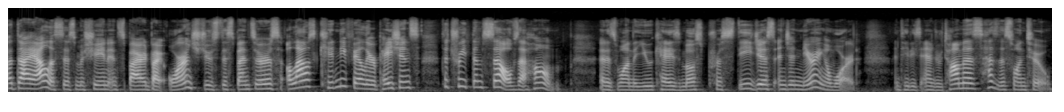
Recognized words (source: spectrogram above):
A dialysis machine inspired by orange juice dispensers allows kidney failure patients to treat themselves at home. It has won the UK's most prestigious engineering award. NTD's Andrew Thomas has this one too.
